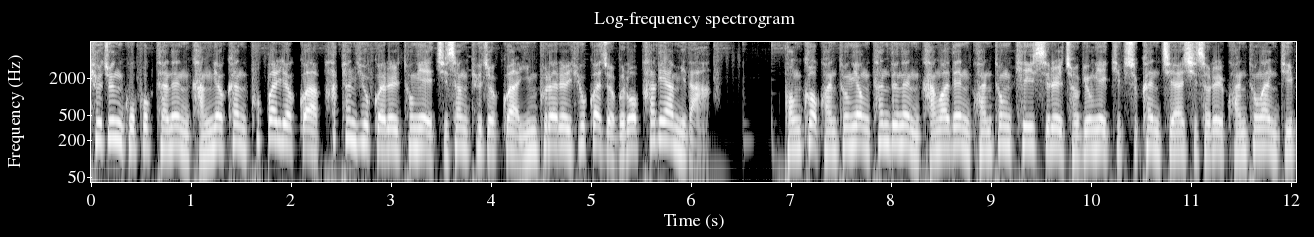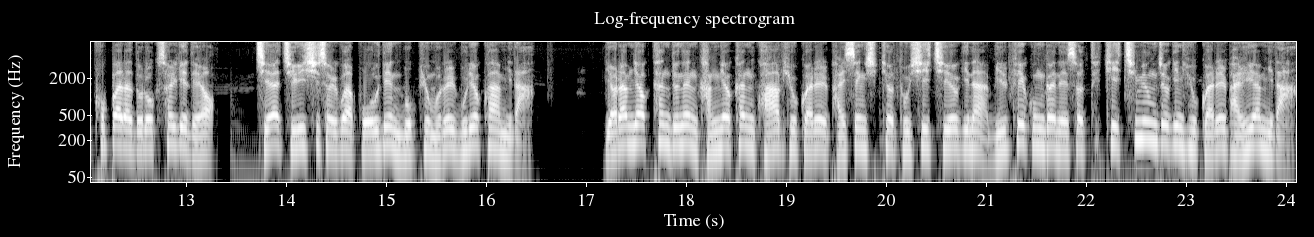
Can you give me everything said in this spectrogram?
표준 고폭탄은 강력한 폭발력과 파편 효과를 통해 지상 표적과 인프라를 효과적으로 파괴합니다. 벙커 관통형 탄두는 강화된 관통 케이스를 적용해 깊숙한 지하 시설을 관통한 뒤 폭발하도록 설계되어 지하 지휘 시설과 보호된 목표물을 무력화합니다. 열압력 탄두는 강력한 과압 효과를 발생시켜 도시 지역이나 밀폐 공간에서 특히 치명적인 효과를 발휘합니다.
